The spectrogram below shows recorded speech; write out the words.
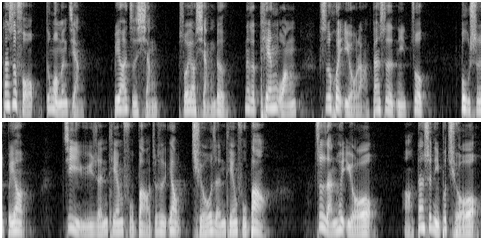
但是佛跟我们讲，不要一直想说要享乐，那个天王是会有啦，但是你做布施不要觊觎人天福报，就是要求人天福报。自然会有啊，但是你不求，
